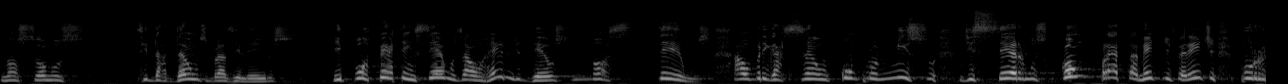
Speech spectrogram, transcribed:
nós somos cidadãos brasileiros e por pertencermos ao reino de Deus, nós temos a obrigação, o compromisso de sermos completamente diferentes por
